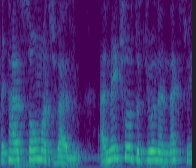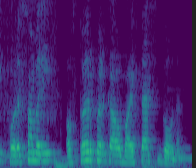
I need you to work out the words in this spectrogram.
It has so much value, and make sure to tune in next week for a summary of Purple Cow by Seth Godin.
